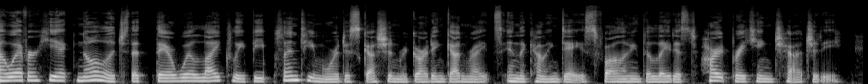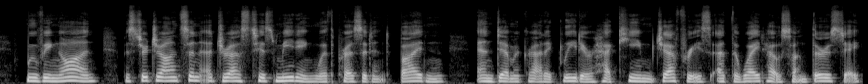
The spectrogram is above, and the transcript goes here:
However, he acknowledged that there will likely be plenty more discussion regarding gun rights in the coming days following the latest heartbreaking tragedy. Moving on, Mr. Johnson addressed his meeting with President Biden and Democratic leader Hakeem Jeffries at the White House on Thursday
